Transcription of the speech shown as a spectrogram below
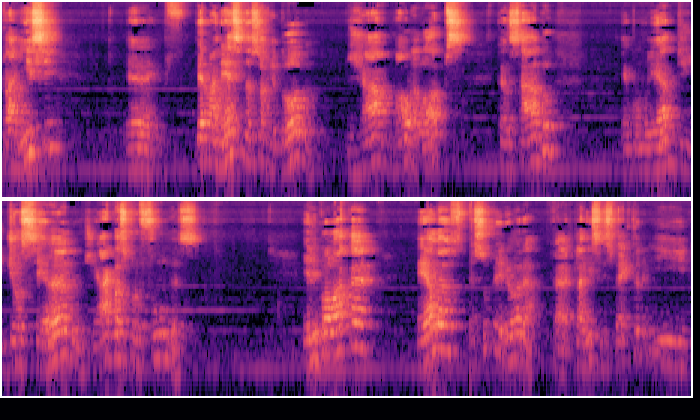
Clarice é, permanece na sua redoma, já Maura Lopes, cansado, é uma mulher de, de oceano, de águas profundas. Ele coloca ela superior a Clarice Lispector e,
